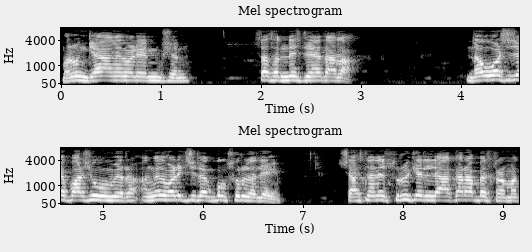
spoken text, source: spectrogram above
म्हणून घ्या अंगणवाडी ॲडमिशनचा संदेश देण्यात आला. नऊ वर्षाच्या पार्श्वभूमीवर अंगणवाडीची लगबग सुरू झाली आहे. शासनाने सुरू केलेल्या आकार अभ्यासक्रमात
